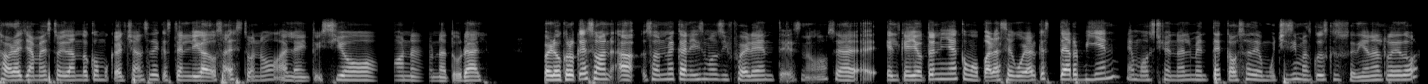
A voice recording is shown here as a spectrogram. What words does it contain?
ahora ya me estoy dando como que el chance de que estén ligados a esto, ¿no? A la intuición, a lo natural pero creo que son, ah, son mecanismos diferentes, ¿no? O sea, el que yo tenía como para asegurar que estar bien emocionalmente a causa de muchísimas cosas que sucedían alrededor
